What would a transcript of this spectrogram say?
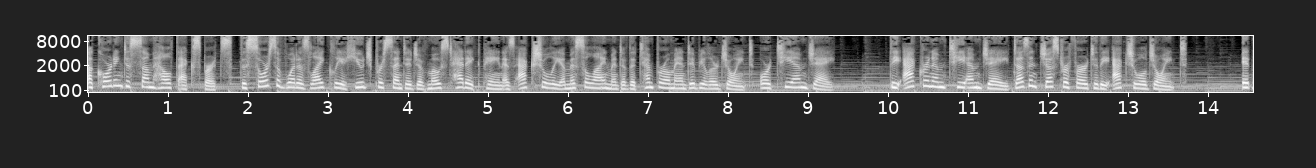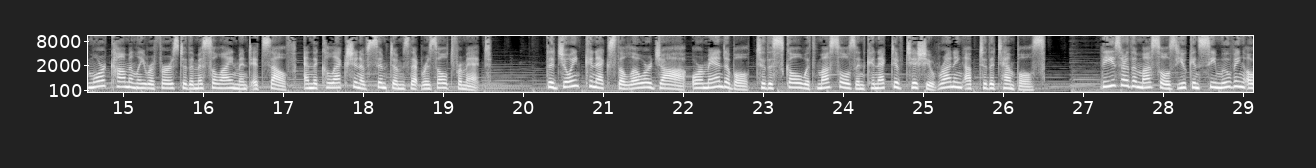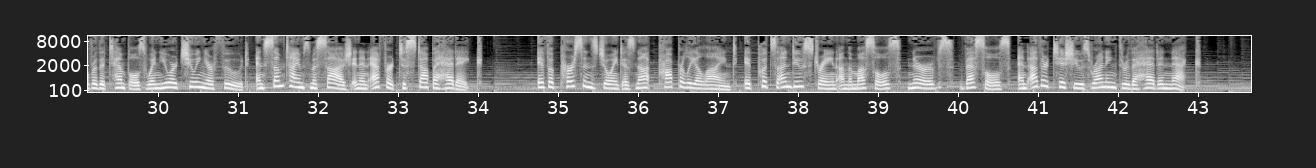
According to some health experts, the source of what is likely a huge percentage of most headache pain is actually a misalignment of the temporomandibular joint, or TMJ. The acronym TMJ doesn't just refer to the actual joint. It more commonly refers to the misalignment itself, and the collection of symptoms that result from it. The joint connects the lower jaw, or mandible, to the skull with muscles and connective tissue running up to the temples. These are the muscles you can see moving over the temples when you are chewing your food, and sometimes massage in an effort to stop a headache. If a person's joint is not properly aligned, it puts undue strain on the muscles, nerves, vessels, and other tissues running through the head and neck.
